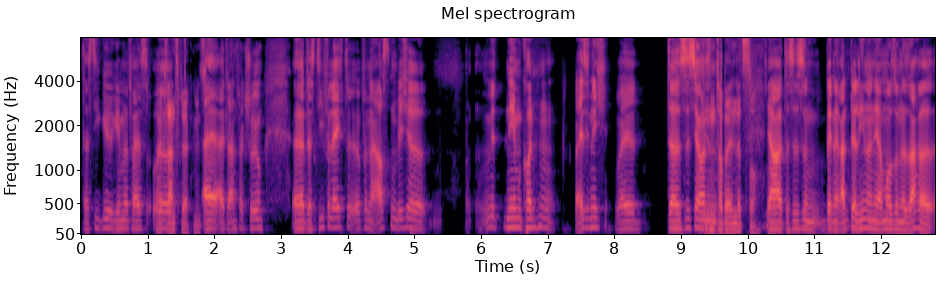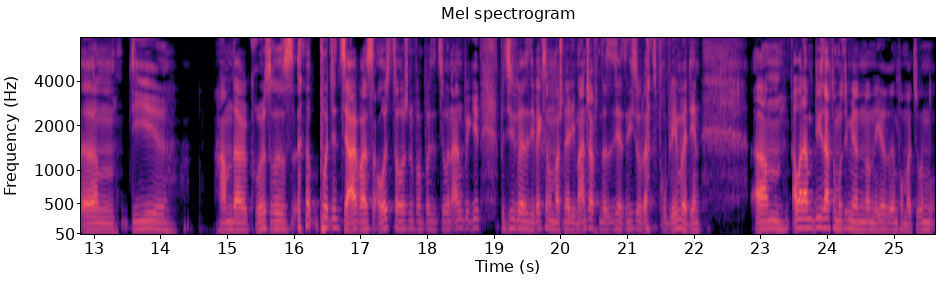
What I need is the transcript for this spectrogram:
dass die gegebenenfalls äh, Landsberg, äh, Landsberg, Entschuldigung, äh, dass die vielleicht äh, von der ersten welche mitnehmen konnten, weiß ich nicht, weil das ist ja Die sind ein, Tabellenletzter. So. ja, das ist in, bei den Randberlinern ja immer so eine Sache. Ähm, die haben da größeres Potenzial, was Austauschen von Positionen anbegeht, beziehungsweise die wechseln nochmal schnell die Mannschaften. Das ist jetzt nicht so das Problem bei denen. Ähm, aber dann, wie gesagt, da muss ich mir noch nähere Informationen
